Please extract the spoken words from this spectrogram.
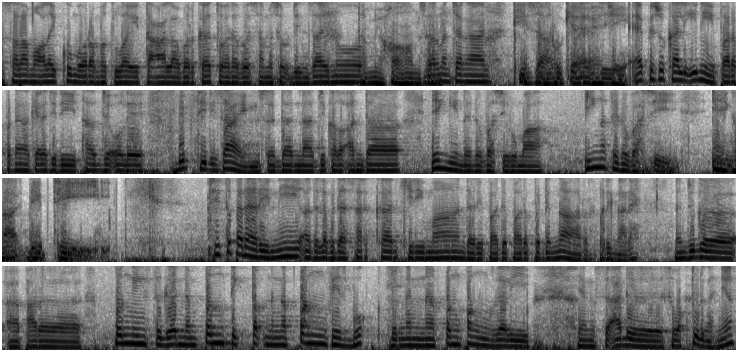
Assalamualaikum warahmatullahi taala wabarakatuh. Anda bersama Suluddin Tamir Khawam dalam rancangan Kisah Rukia SG. Episod kali ini para pendengar KSG ditaja oleh Bipti Designs dan uh, jika anda ingin renovasi rumah, ingat renovasi, ingat Bipti. Cerita pada hari ini adalah berdasarkan kiriman daripada para pendengar, pendengar eh? Dan juga uh, para peng Instagram dan peng TikTok dengan peng Facebook dengan uh, peng-peng sekali yang seada sewaktu dengannya.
